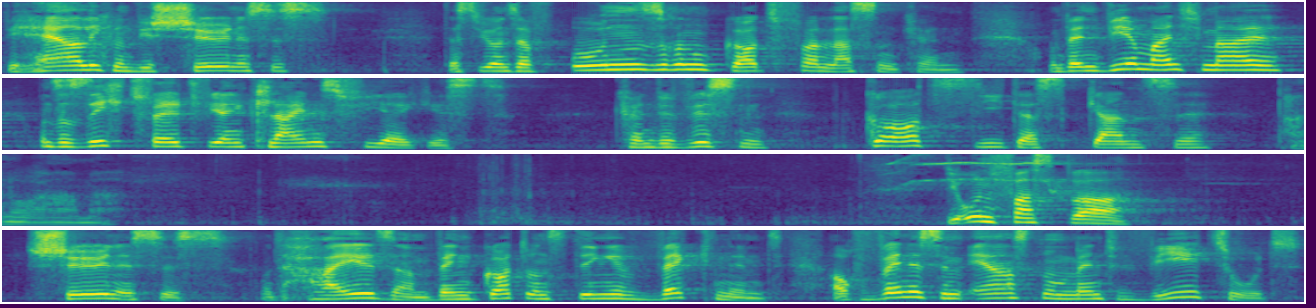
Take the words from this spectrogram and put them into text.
Wie herrlich und wie schön ist es, dass wir uns auf unseren Gott verlassen können. Und wenn wir manchmal unser Sichtfeld wie ein kleines Viereck ist, können wir wissen, Gott sieht das ganze Panorama. Wie unfassbar schön ist es und heilsam, wenn Gott uns Dinge wegnimmt, auch wenn es im ersten Moment weh tut,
